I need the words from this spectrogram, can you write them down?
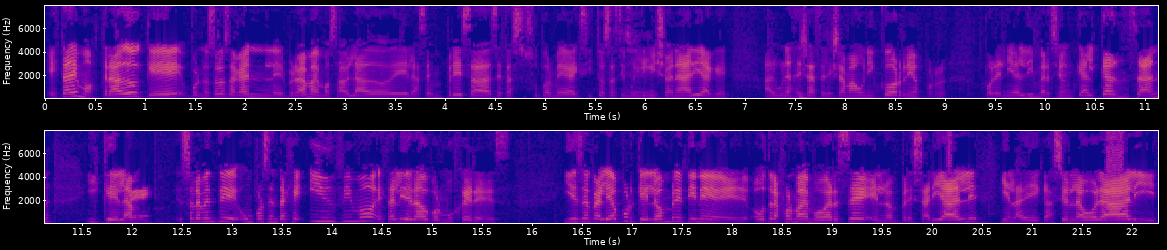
Está demostrado que, por nosotros acá en el programa hemos hablado de las empresas, estas super mega exitosas y Sí. multimillonarias, que a algunas de ellas se les llama unicornios por, por el nivel de inversión que alcanzan, y que la, Sí. solamente un porcentaje ínfimo está liderado por mujeres. Y es en realidad porque el hombre tiene otra forma de moverse en lo empresarial y en la dedicación laboral y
